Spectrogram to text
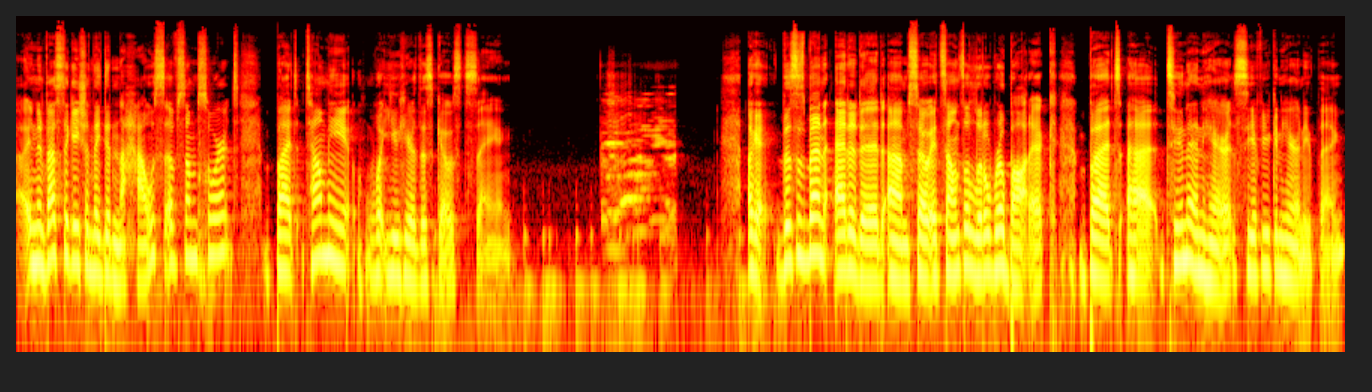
an investigation they did in a house of some sort. But tell me what you hear this ghost saying. Okay, this has been edited, um, so it sounds a little robotic. But uh, tune in here, see if you can hear anything.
